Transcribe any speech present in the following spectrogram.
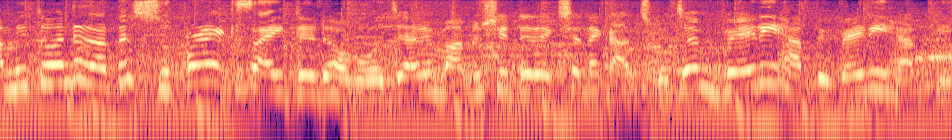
আমি তো মানে তাতে সুপার এক্সাইটেড হব যে আমি মানুষের ডিরেকশনে কাজ করছি। I am very happy very happy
